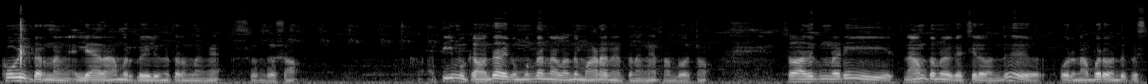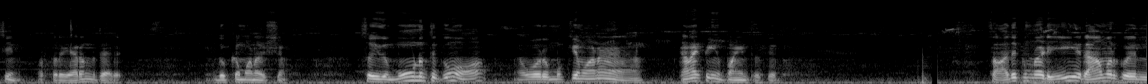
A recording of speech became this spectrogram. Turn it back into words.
கோவில் திறந்தாங்க இல்லையா? ராமர் கோயில் இவங்க திறந்தாங்க. சந்தோஷம். திமுக வந்து அதுக்கு முந்தின நாள் வந்து மாடர் நடத்துனாங்க. சந்தோஷம். ஸோ அதுக்கு முன்னாடி நாம் தமிழர் கட்சியில் வந்து ஒரு நபர் வந்து கிறிஸ்டின் ஒருத்தர் இறந்துட்டார். துக்கமான விஷயம். ஸோ இது மூணுத்துக்கும் ஒரு முக்கியமான கனெக்டிங் பாயிண்ட் இருக்குது ஸோ அதுக்கு முன்னாடி ராமர் கோயில்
